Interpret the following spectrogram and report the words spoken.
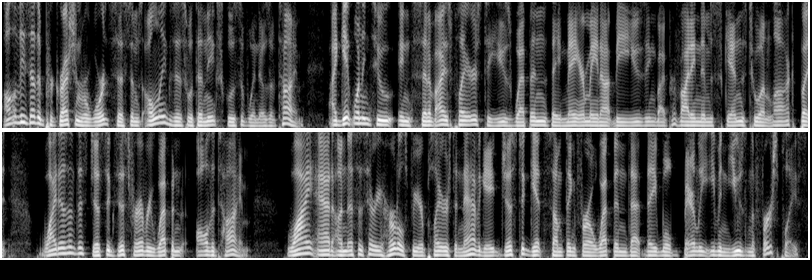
all of these other progression reward systems only exist within the exclusive windows of time. I get wanting to incentivize players to use weapons they may or may not be using by providing them skins to unlock, but why doesn't this just exist for every weapon all the time? Why add unnecessary hurdles for your players to navigate just to get something for a weapon that they will barely even use in the first place?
